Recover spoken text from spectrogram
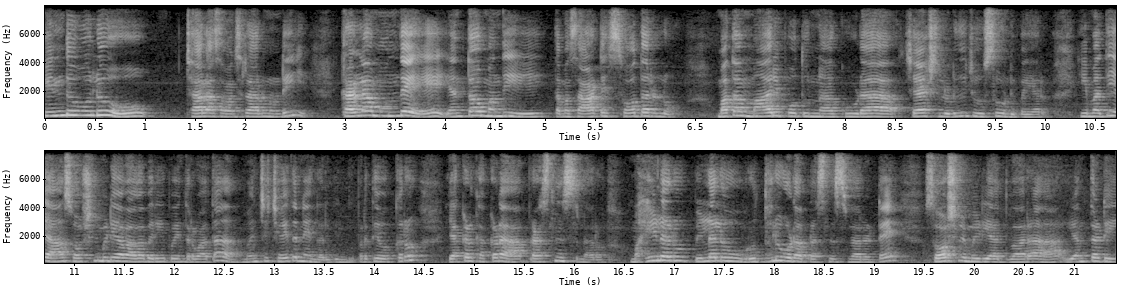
హిందువులు చాలా సంవత్సరాల నుండి కళ్ళ ముందే ఎంతోమంది తమ సాటి సోదరులు మతం మారిపోతున్నా కూడా చేష్టలుడికి చూస్తూ ఉండిపోయారు. ఈ మధ్య సోషల్ మీడియా బాగా పెరిగిపోయిన తర్వాత మంచి చైతన్యం కలిగింది. ప్రతి ఒక్కరూ ఎక్కడికక్కడ ప్రశ్నిస్తున్నారు. మహిళలు పిల్లలు వృద్ధులు కూడా ప్రశ్నిస్తున్నారంటే సోషల్ మీడియా ద్వారా ఎంతటి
